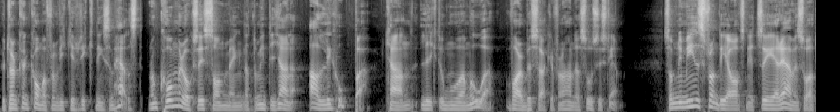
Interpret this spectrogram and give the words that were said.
Utan de kan komma från vilken riktning som helst. De kommer också i sån mängd att de inte gärna allihopa kan, likt Oumuamua, vara besökare från andra solsystem. Som ni minns från det avsnitt så är det även så att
